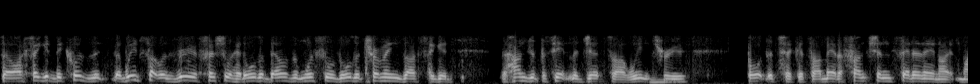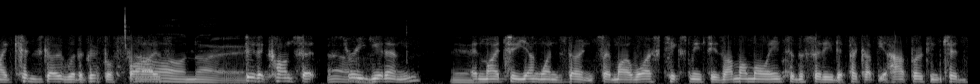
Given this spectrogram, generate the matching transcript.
So I figured because the, the website was very official, had all the bells and whistles, all the trimmings, I figured 100% legit. So I went mm-hmm. through, bought the tickets. I'm at a function Saturday night. My kids go with a group of five Oh no. to the concert. Three oh. get in, Yeah. and my two young ones don't. So my wife texts me and says, "I'm on my way into the city to pick up your heartbroken kids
